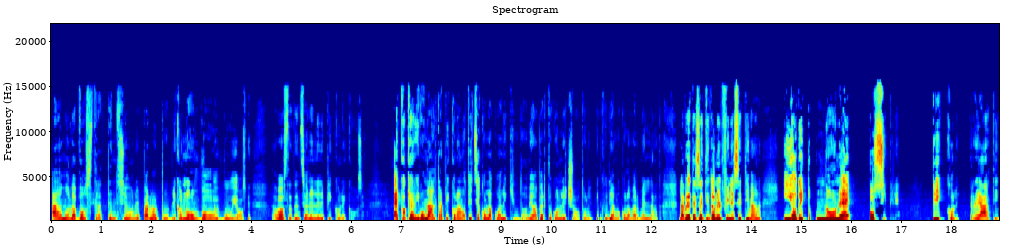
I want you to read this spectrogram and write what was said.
amo la vostra attenzione, parlo al pubblico, non voi, voi ospiti, la vostra attenzione nelle piccole cose. Ecco che arriva un'altra piccola notizia con la quale chiudo. Abbiamo aperto con le ciotole e chiudiamo con la marmellata. L'avrete sentito nel fine settimana. Io ho detto non è possibile. Piccole reati,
